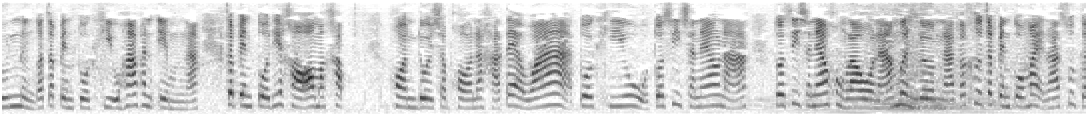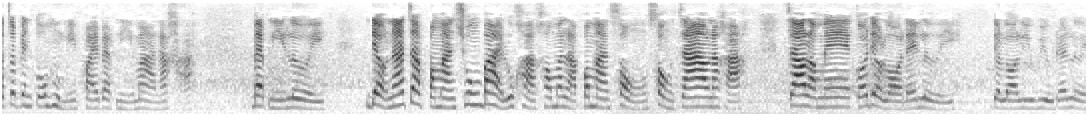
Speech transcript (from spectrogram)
รุ่นหนึ่งก็จะเป็นตัว Q 5,000M นะ จะเป็นตัวที่เขาเอามาขับฮอนโดยเฉพาะนะคะ แต่ว่าตัว Q ตัว4 Channel นะ ตัว4 Channel ของเรานะ เหมือนเดิมนะ ก็คือจะเป็นตัวใหม่ล่าสุดก็จะเป็นตัวหูมีไฟแบบนี้มานะคะ แบบนี้เลย เดี๋ยวน่าจะประมาณช่วงบ่ายลูกค้าเข้ามารับประมาณสองสองเจ้านะคะ เจ้าละแม่ก็เดี๋ยวรอได้เลย เดี๋ยวรอรีวิวได้เลย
